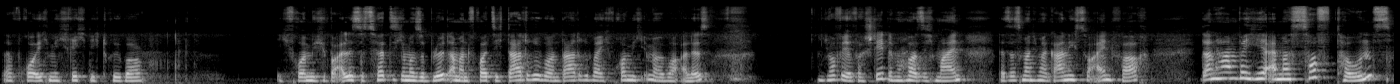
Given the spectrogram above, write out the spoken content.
Da freue ich mich richtig drüber. Ich freue mich über alles. Es hört sich immer so blöd an, man freut sich darüber und darüber. Ich freue mich immer über alles. Ich hoffe, ihr versteht immer, was ich meine. Das ist manchmal gar nicht so einfach. Dann haben wir hier einmal Soft Tones.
